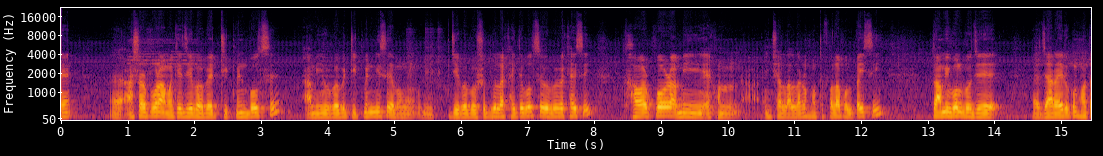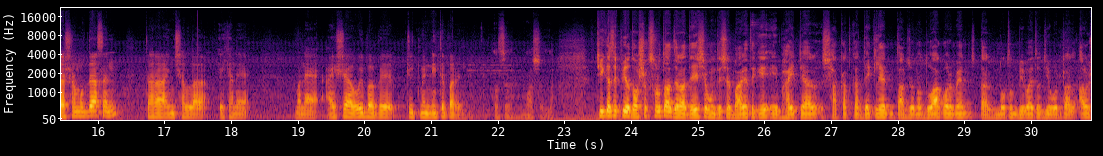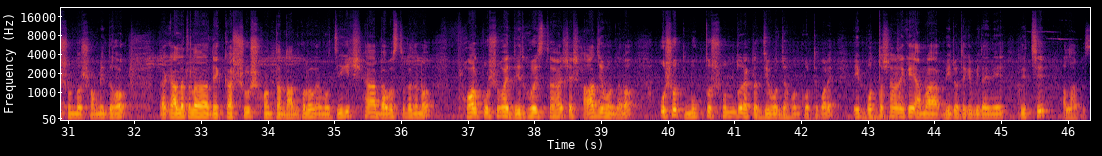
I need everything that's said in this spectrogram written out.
আসার পর আমাকে যেভাবে ট্রিটমেন্ট বলছে আমি ওইভাবে ট্রিটমেন্ট নিছি এবং যেভাবে ওষুধগুলো খাইতে বলছে ওইভাবে খাইছি। খাওয়ার পর আমি এখন ইনশাল্লাহ আল্লাহর মতো ফলাফল পাইছি। তো আমি বলব যে যারা এরকম হতাশার মধ্যে আছেন তারা ইনশাল্লাহ এখানে মানে আইসা ওইভাবে ট্রিটমেন্ট নিতে পারেন। আচ্ছা মাশাল্লাহ ঠিক আছে, প্রিয় দর্শক শ্রোতা, যারা দেশ এবং দেশের বাইরে থেকে এই ভাইটার সাক্ষাৎকার দেখলেন, তার জন্য দোয়া করবেন, তার নতুন বিবাহিত জীবনটা আরও সুন্দর সমৃদ্ধ হোক। তাকে আল্লাহ তালা নেককার, সুসন্তান দান করুক এবং চিকিৎসা ব্যবস্থাটা যেন ফলপ্রসূ হয়, দীর্ঘস্থায়ী হয়, সে সারা জীবন যেন ওষুধ মুক্ত সুন্দর একটা জীবনযাপন করতে পারে। এই প্রত্যাশা রেখেই আমরা ভিডিও থেকে বিদায় নিয়ে নিচ্ছি। আল্লাহ হাফিজ।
